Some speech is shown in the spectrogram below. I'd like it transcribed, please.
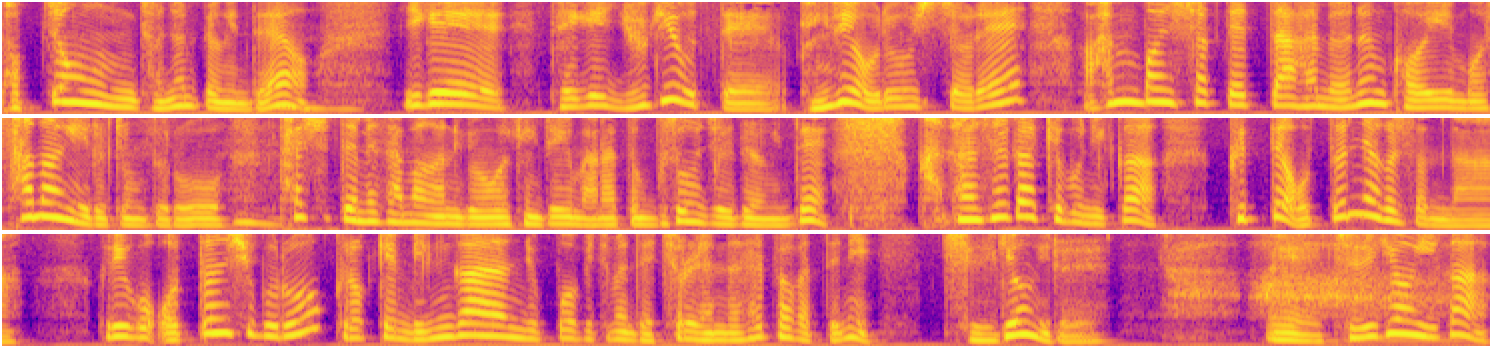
법정 전염병인데요. 이게 되게 6.25 때 굉장히 어려운 시절에 한 번 시작됐다 하면은 거의 뭐 사망이 이를 정도로 탈수 때문에 사망하는 경우가 굉장히 많았던 무서운 질병인데 가만 생각해 보니까 그때 어떤 약을 썼나 그리고 어떤 식으로 그렇게 민간 요법이지만 대처를 했나 살펴봤더니 질경이를 네, 질경이가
